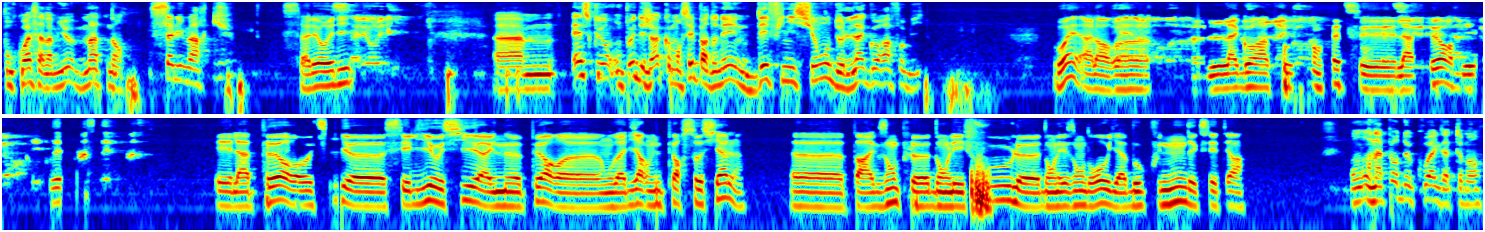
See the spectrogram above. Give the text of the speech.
pourquoi ça va mieux maintenant? Salut Marc. Salut Rudy. Salut Rudy. Euh, Est-ce qu'on peut déjà commencer par donner une définition de l'agoraphobie? Ouais, alors, ouais, euh, l'agoraphobie, en fait, c'est la peur des, des espaces. Et la peur aussi, euh, c'est lié aussi à une peur, euh, on va dire une peur sociale. Euh, par exemple, dans les foules, dans les endroits où il y a beaucoup de monde, etc. On, on a peur de quoi exactement?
